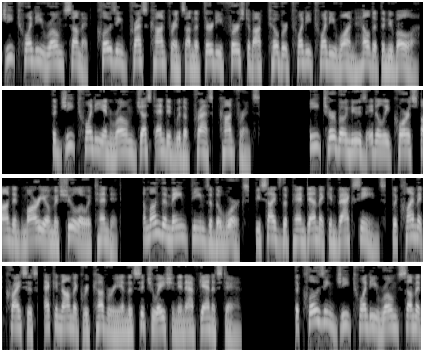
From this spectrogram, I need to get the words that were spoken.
G20 Rome Summit, closing press conference on 31 October 2021 held at the Nuvola. The G20 in Rome just ended with a press conference. eTurboNews Italy correspondent Mario Masciullo attended. Among the main themes of the works, besides the pandemic and vaccines, the climate crisis, economic recovery and the situation in Afghanistan. The closing G20 Rome Summit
